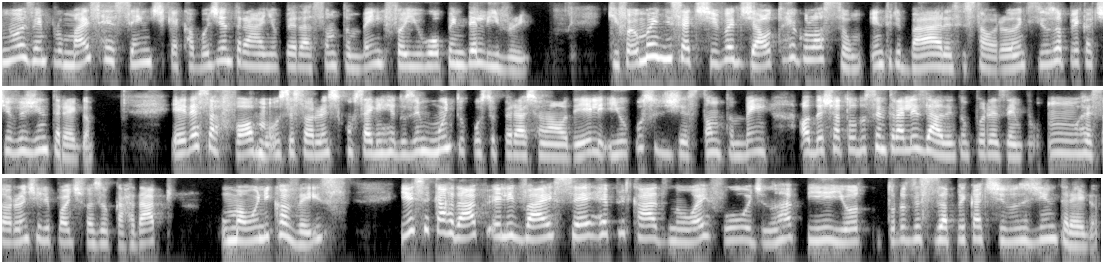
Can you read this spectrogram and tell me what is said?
um exemplo mais recente que acabou de entrar em operação também foi o Open Delivery, que foi uma iniciativa de autorregulação entre bares, restaurantes e os aplicativos de entrega. E aí, dessa forma, os restaurantes conseguem reduzir muito o custo operacional dele e o custo de gestão também ao deixar tudo centralizado. Então, por exemplo, um restaurante ele pode fazer o cardápio uma única vez, e esse cardápio ele vai ser replicado no iFood, no Rappi e todos esses aplicativos de entrega.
